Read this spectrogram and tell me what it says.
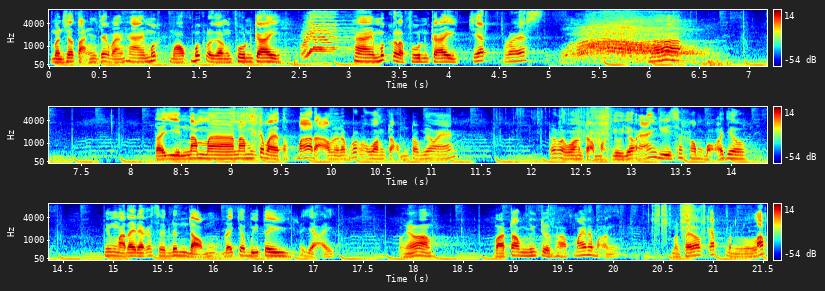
mình sẽ tặng cho các bạn hai mức. Một mức là gần full cây hai mức là full cây jet fresh đó. Tại vì năm à, năm cái bài tập bá đạo này nó rất là quan trọng trong giáo án. Rất là quan trọng mặc dù giáo án duy sẽ không bỏ vô nhưng mà đây là cái sự linh động để cho pt nó dạy bạn hiểu không? Và trong những trường hợp máy nó bận mình phải có cách mình lắp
